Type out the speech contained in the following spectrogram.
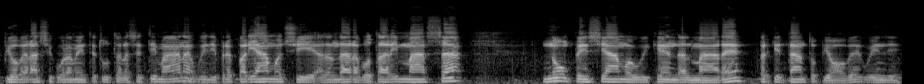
pioverà sicuramente tutta la settimana, quindi prepariamoci ad andare a votare in massa. Non pensiamo al weekend al mare perché intanto piove quindi,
